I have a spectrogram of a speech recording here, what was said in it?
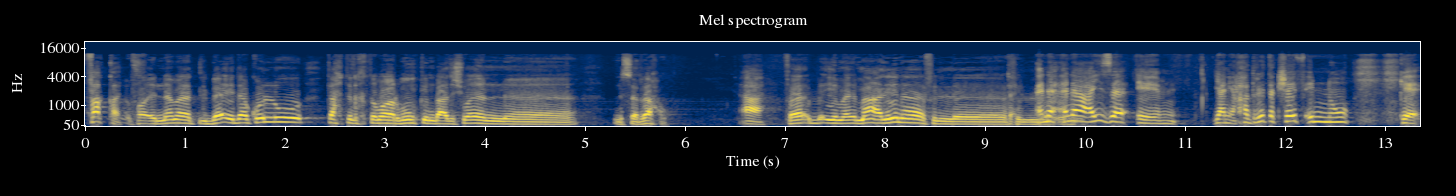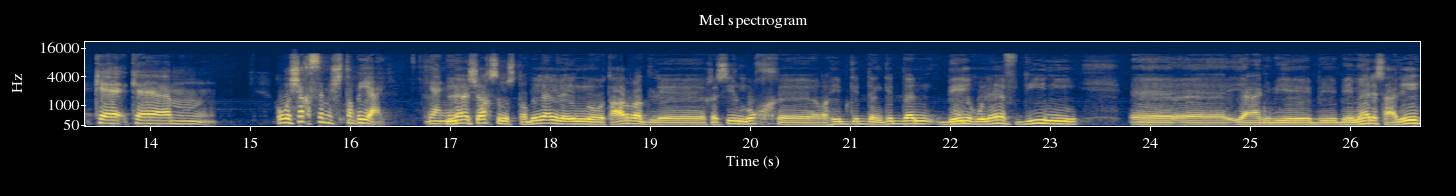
فقط. فانما الباقي ده كله تحت الاختبار ممكن بعد شوية نسرحه. آه. فما علينا في ال في ال أنا أنا عايزة يعني حضرتك شايف إنه ك ك ك هو شخص مش طبيعي يعني لا شخص مش طبيعي لأنه تعرض لغسيل مخ آه، رهيب جدا جدا بغلاف ديني آه، آه، يعني بي- بي- بيمارس عليه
